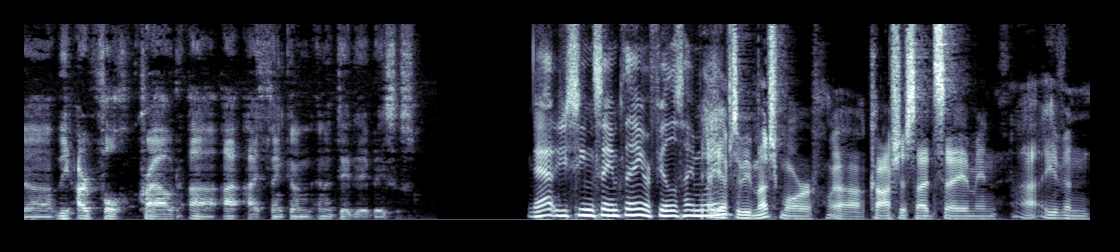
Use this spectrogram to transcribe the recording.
uh, the artful crowd. Uh, I, I, think on, on a day to day basis. Yeah, you seen the same thing or feel the same way? Yeah, you have to be much more uh, cautious. I'd say. I mean, even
